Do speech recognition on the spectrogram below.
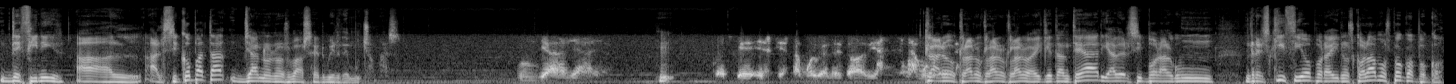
definir al, al psicópata ya no nos va a servir de mucho más. Ya, ya, ya. Mm. Pues que, es que está muy verde todavía. muy Claro, verde. claro, claro, claro. Hay que tantear y a ver si por algún resquicio por ahí nos colamos poco a poco.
